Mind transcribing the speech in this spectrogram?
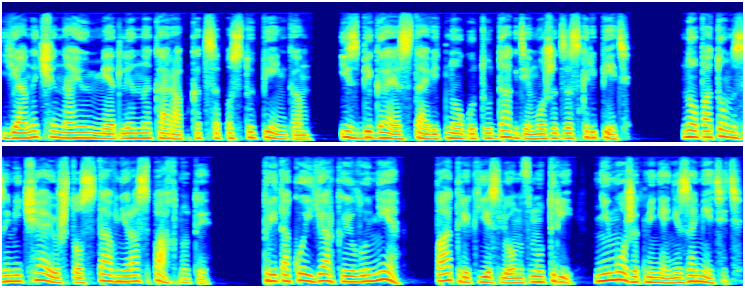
Я начинаю медленно карабкаться по ступенькам, избегая ставить ногу туда, где может заскрипеть. Но потом замечаю, что ставни распахнуты. При такой яркой луне Патрик, если он внутри, не может меня не заметить.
